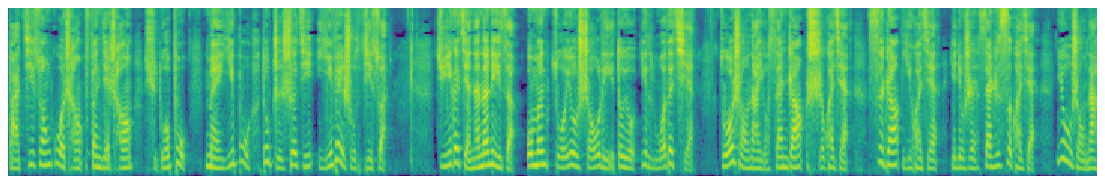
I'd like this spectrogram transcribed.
把计算过程分解成许多步，每一步都只涉及一位数的计算。举一个简单的例子，我们左右手里都有一摞的钱。左手呢有三张十块钱，四张一块钱，也就是三十四块钱。右手呢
